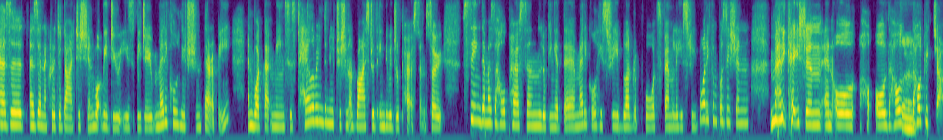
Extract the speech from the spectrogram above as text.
as a as an accredited dietitian what we do is we do medical nutrition therapy and what that means is tailoring the nutrition advice to the individual person. So seeing them as a whole person looking at their medical history blood reports family history body composition medication and all all the whole mm. the whole picture.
